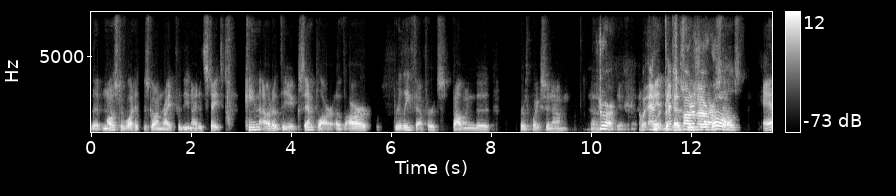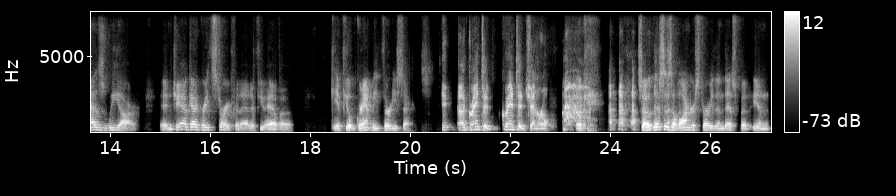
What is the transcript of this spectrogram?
that most of what has gone right for the United States came out of the exemplar of our relief efforts following the earthquake tsunami. Uh, Sure. it- And and that's because part we of our role. ourselves as we are. And Jay, I've got a great story for that if you have a, if you'll grant me thirty seconds. Uh, Granted, granted, General. Okay, so this is a longer story than this, but in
